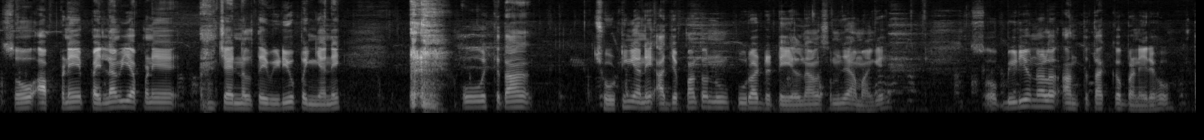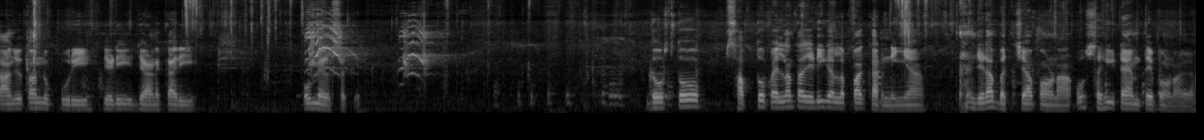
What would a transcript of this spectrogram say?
ਸੋ ਆਪਣੇ, ਪਹਿਲਾਂ ਵੀ ਆਪਣੇ ਚੈਨਲ ਤੇ ਵੀਡੀਓ ਪਈਆਂ ਨੇ। ਉਹ ਇੱਕ ਤਾਂ ਛੋਟੀਆਂ ਨੇ, ਅੱਜ ਆਪਾਂ ਤੁਹਾਨੂੰ ਪੂਰਾ ਡਿਟੇਲ ਨਾਲ ਸਮਝਾਵਾਂਗੇ। ਸੋ ਵੀਡੀਓ ਨਾਲ ਅੰਤ ਤੱਕ ਬਣੇ ਰਹੋ ਤਾਂ ਜੋ ਤੁਹਾਨੂੰ ਪੂਰੀ ਜਿਹੜੀ ਜਾਣਕਾਰੀ ਉਹ ਮਿਲ ਸਕੇ। ਦੋਸਤੋ, ਸਭ ਤੋਂ ਪਹਿਲਾਂ ਤਾਂ ਜਿਹੜੀ ਗੱਲ ਆਪਾਂ ਕਰਨੀ ਆ, ਜਿਹੜਾ ਬੱਚਾ ਪਾਉਣਾ, ਉਹ ਸਹੀ ਟਾਈਮ ਤੇ ਪਾਉਣਾ ਹੈਗਾ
